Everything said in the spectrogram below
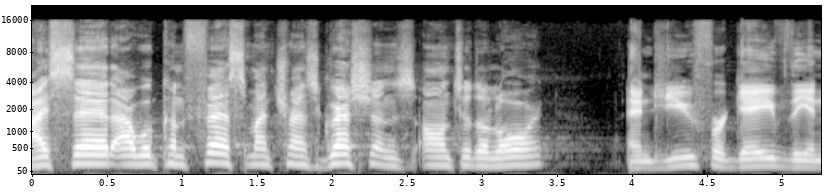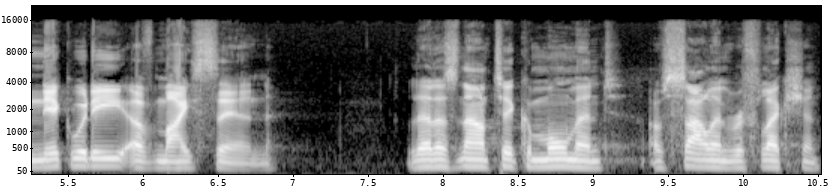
I said, I will confess my transgressions unto the Lord. And you forgave the iniquity of my sin. Let us now take a moment of silent reflection.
